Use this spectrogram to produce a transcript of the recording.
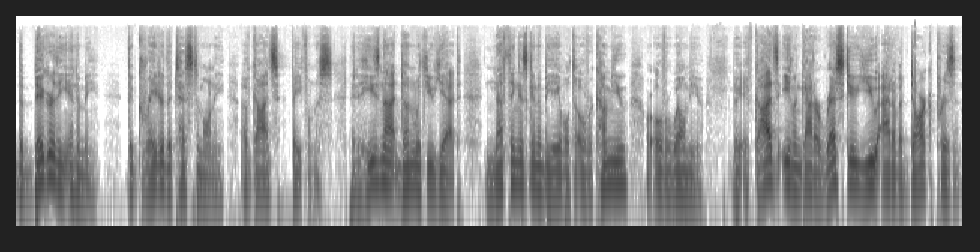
the bigger the enemy, the greater the testimony of God's faithfulness. That if He's not done with you yet, nothing is going to be able to overcome you or overwhelm you. But if God's even got to rescue you out of a dark prison,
